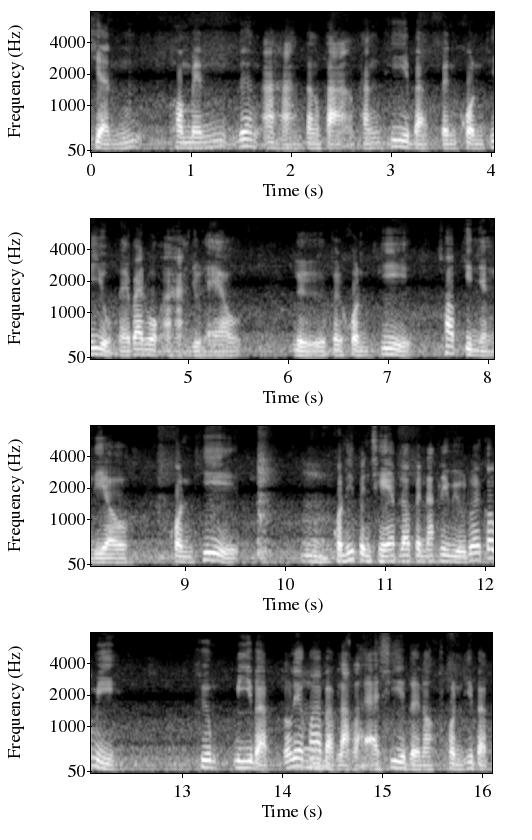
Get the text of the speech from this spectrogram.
เขียนคอมเมนต์เรื่องอาหารต่างๆ ทั้งที่แบบเป็นคนที่อยู่ในแวดวงอาหารอยู่แล้ว หรือเป็นคนที่ชอบกินอย่างเดียว คนที่อืมคนที่เป็นเชฟแล้วเป็นนักรีวิวด้วยก็มีคือมีแบบต้องเรียกว่าอืมแบบหลากหลายอาชีพเลยเนาะคนที่แบบ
